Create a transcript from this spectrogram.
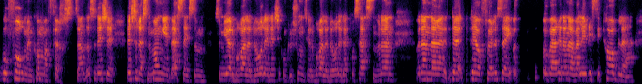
hvor formen kommer først. Altså, det er ikke, det ikke resonnementet i et essay som, som, gjør det bra eller dårlig, det er ikke konklusjonen som gjør det bra eller dårlig, det er prosessen. Og, den, og den der, det, det, å føle seg å, å være i den veldig risikable eh,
